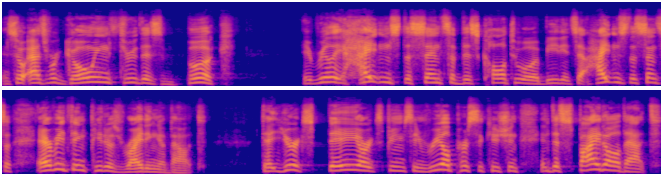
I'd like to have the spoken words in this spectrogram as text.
And so, as we're going through this book, it really heightens the sense of this call to obedience. It heightens the sense of everything Peter's writing about. That you're, they are experiencing real persecution, and despite all that,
